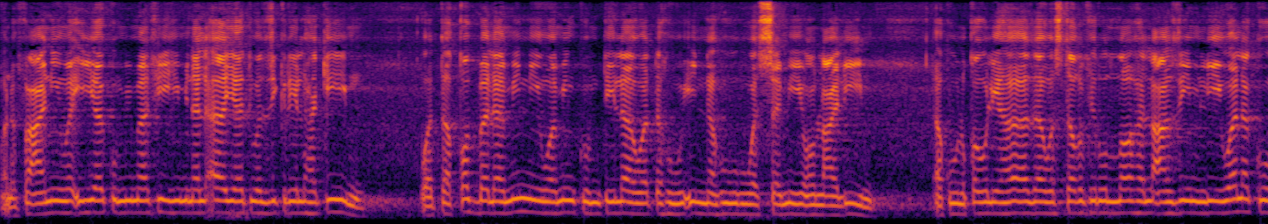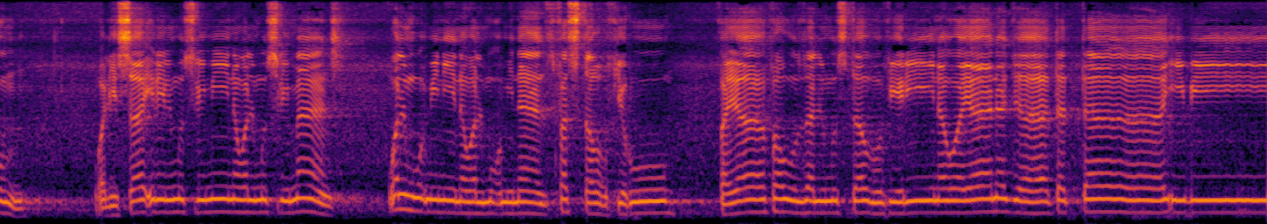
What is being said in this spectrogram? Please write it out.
ونفعني وإياكم بما فيه من الآيات والذكر الحكيم وتقبل مني ومنكم تلاوته إنه هو السميع العليم. أقول قولي هذا واستغفر الله العظيم لي ولكم ولسائر المسلمين والمسلمات والمؤمنين والمؤمنات فاستغفروه فيا فوز المستغفرين ويا نجاة التائبين.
